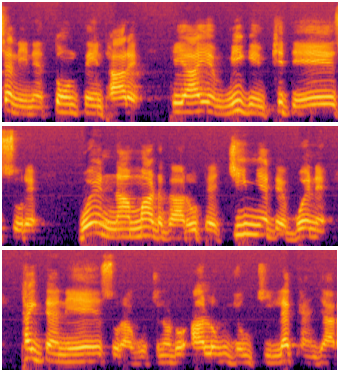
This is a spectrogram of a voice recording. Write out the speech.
ချက်အနေနဲ့တွင်တင်ထားတဲ့ ဖျားရဲ့မိခင်ဖြစ်တယ်ဆိုတဲ့ဘွဲနာမတကာတို့တဲ့ကြီးမြတ်တဲ့ဘွဲနဲ့ထိုက်တန်တယ်ဆိုတာကိုကျွန်တော်တို့အားလုံးယုံကြည်လက်ခံကြတယ်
